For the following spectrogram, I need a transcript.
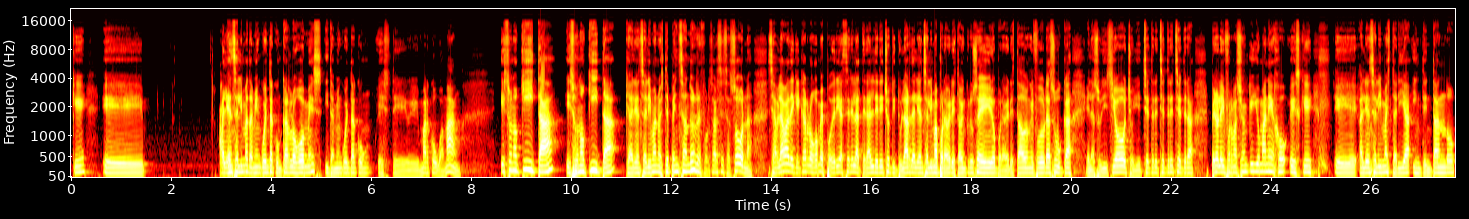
que eh, Alianza Lima también cuenta con Carlos Gómez y también cuenta con este Marco Guamán. Eso no quita, eso no quita que Alianza Lima no esté pensando en reforzarse esa zona. Se hablaba de que Carlos Gómez podría ser el lateral derecho titular de Alianza Lima por haber estado en Cruzeiro, por haber estado en el fútbol Brazuca, en la sub-18 y etcétera, etcétera, etcétera. Pero la información que yo manejo es que eh, Alianza Lima estaría intentando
